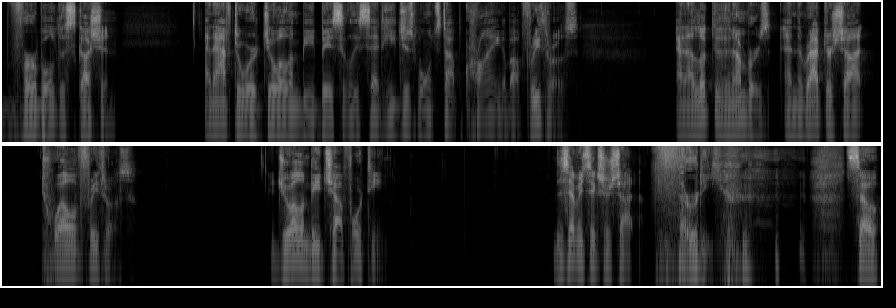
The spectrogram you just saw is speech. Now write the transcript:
verbal discussion. And afterward, Joel Embiid basically said he just won't stop crying about free throws. And I looked at the numbers, and the Raptors shot 12 free throws. Joel Embiid shot 14. The 76ers shot 30. so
